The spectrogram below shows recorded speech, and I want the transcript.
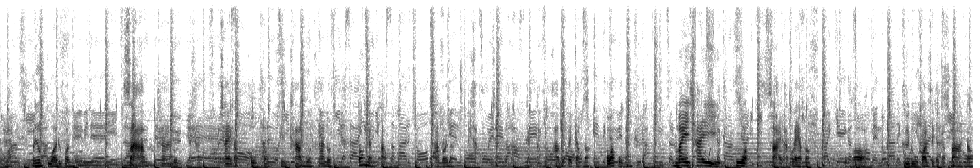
นะฮะ ไม่ต้องกลัวทุกคนสามค่ารถนะครับ ใช่ครับ ผมต้องคิดค่ามวลค่ารถต้องอย่างต่ำสามร้อยบาทนะครับ300บาทอย่างต่ำค่ารถไปกลับเนาะเพราะว่าผมไม่ใช่พวกสายพักแรมเนาะผมก็คือดูคอนเซ็ปต์กลับบ้านเนาะ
